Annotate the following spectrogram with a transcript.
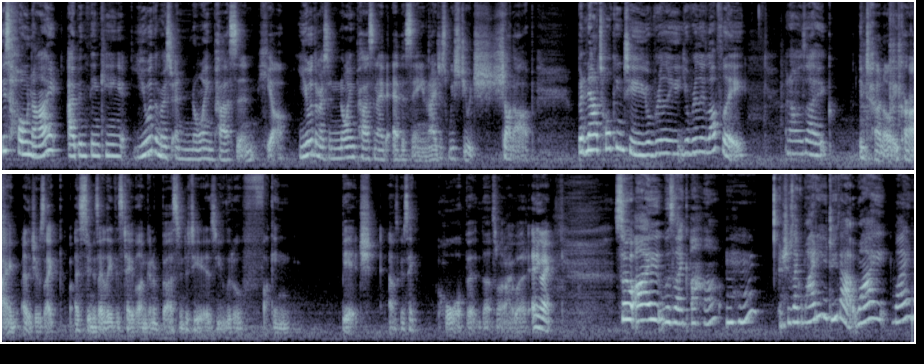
This whole night, I've been thinking, you are the most annoying person here. You are the most annoying person I've ever seen, and I just wished you would shut up. But now talking to you, you're really, you're really lovely. And I was like, internally crying. I was like, as soon as I leave this table, I'm gonna burst into tears, you little fucking bitch. I was gonna say whore, but that's not my word. Anyway, so I was like, uh huh, mm hmm and she's like, why do you do that? Why, why,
